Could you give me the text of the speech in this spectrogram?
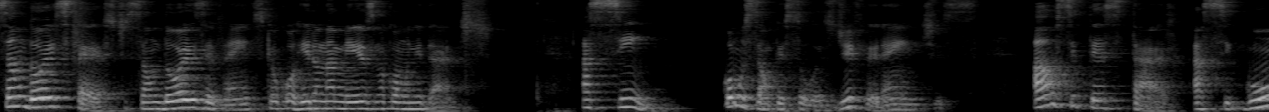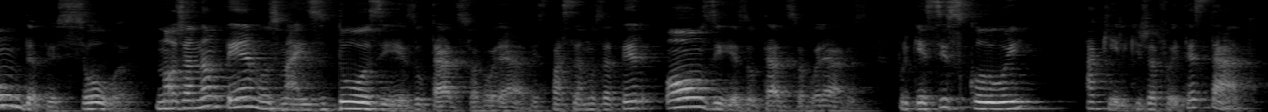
São dois testes, são dois eventos que ocorreram na mesma comunidade. Assim, como são pessoas diferentes, ao se testar a segunda pessoa, nós já não temos mais 12 resultados favoráveis, passamos a ter 11 resultados favoráveis, porque se exclui aquele que já foi testado.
